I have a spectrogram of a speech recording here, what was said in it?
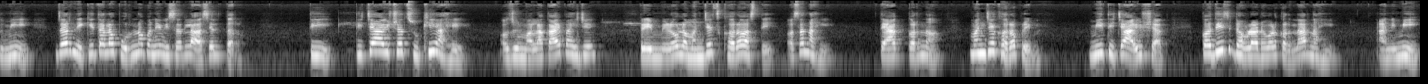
तुम्ही जर निकिताला पूर्णपणे विसरला असेल तर. ती तिच्या आयुष्यात सुखी आहे. अजून मला काय पाहिजे? प्रेम मिळवलं म्हणजेच खरं असते असं नाही. त्याग करणं म्हणजे खरं प्रेम. मी तिच्या आयुष्यात कधीच ढवळाढवळ करणार नाही. आणि मी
